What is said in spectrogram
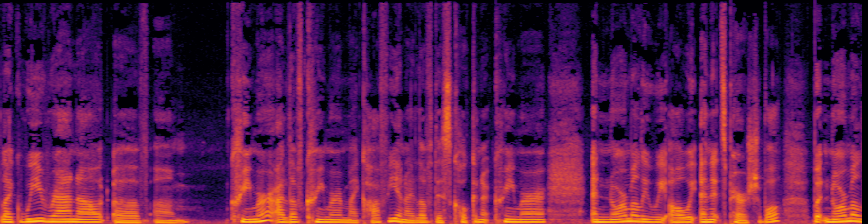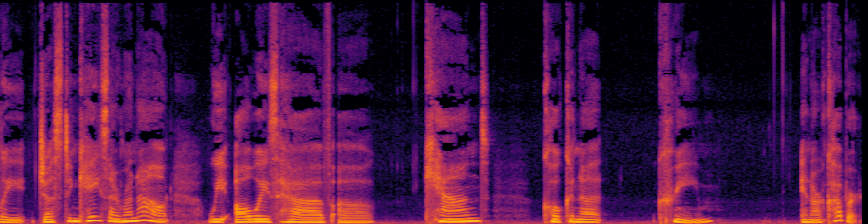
like we ran out of um creamer. I love creamer in my coffee, and I love this coconut creamer. And normally we always, and it's perishable, but normally, just in case I run out, we always have a canned coconut cream in our cupboard.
